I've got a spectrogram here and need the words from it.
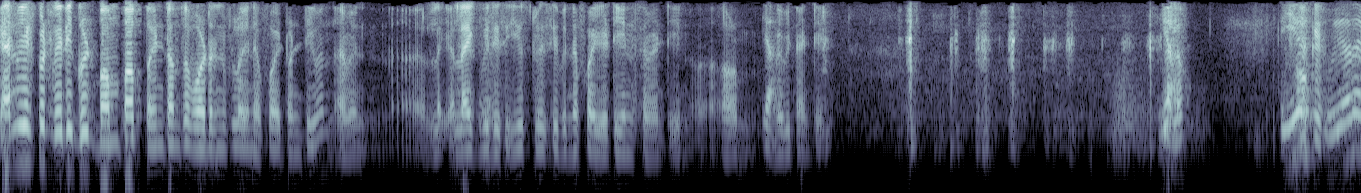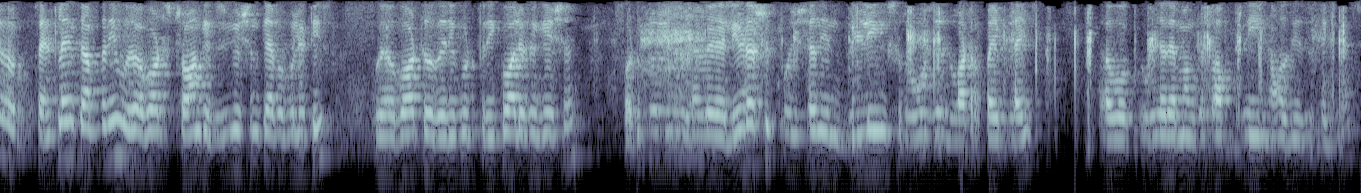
Can we expect very good bump up in terms of order inflow in FY21? I mean, uh, like, like we used to receive in FY18, 17, or yeah. maybe 19. Yeah. Hello? Yes, okay. we are a frontline company. We have got strong execution capabilities. We have got a very good pre-qualification. Particularly, we have a leadership position in buildings, roads, and water pipelines. Uh, we are among the top three in all these segments.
